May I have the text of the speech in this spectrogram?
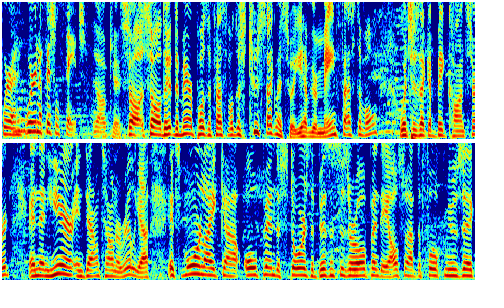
we're, a, we're an official stage. Yeah, okay. So, so the, the Mariposa Festival, there's two segments to it. You have your main festival, which is like a big concert, and then here in downtown Orillia, it's more like uh, open. The stores, the businesses are open. They also have the folk music.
